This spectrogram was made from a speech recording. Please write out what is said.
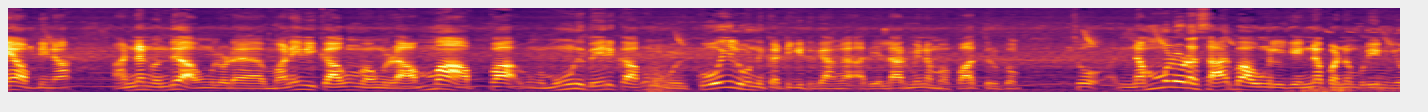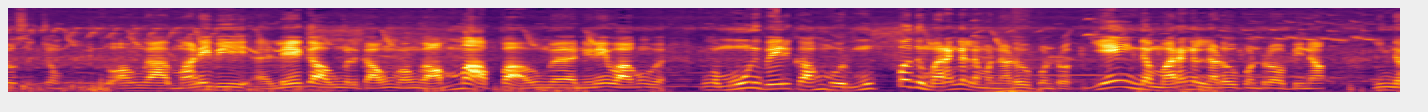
ஏன் அப்படின்னா அண்ணன் வந்து அவங்களோட மனைவிக்காகவும் அவங்களோட அம்மா அப்பா அவங்க மூணு பேருக்காகவும் ஒரு கோயில் ஒன்று கட்டிக்கிட்டு இருக்காங்க. அது எல்லாருமே நம்ம பார்த்துருக்கோம். ஸோ நம்மளோட சார்பாக அவங்களுக்கு என்ன பண்ண முடியும்னு யோசித்தோம் ஸோ அவங்க மனைவி லேகா அவங்களுக்கு அவங்க அவங்க அம்மா அப்பா அவங்க நினைவாகவும் இவங்க மூணு பேருக்காகவும் ஒரு முப்பது மரங்கள் நம்ம நடவு பண்ணுறோம் ஏன் இந்த மரங்கள் நடவு பண்ணுறோம் அப்படின்னா இந்த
